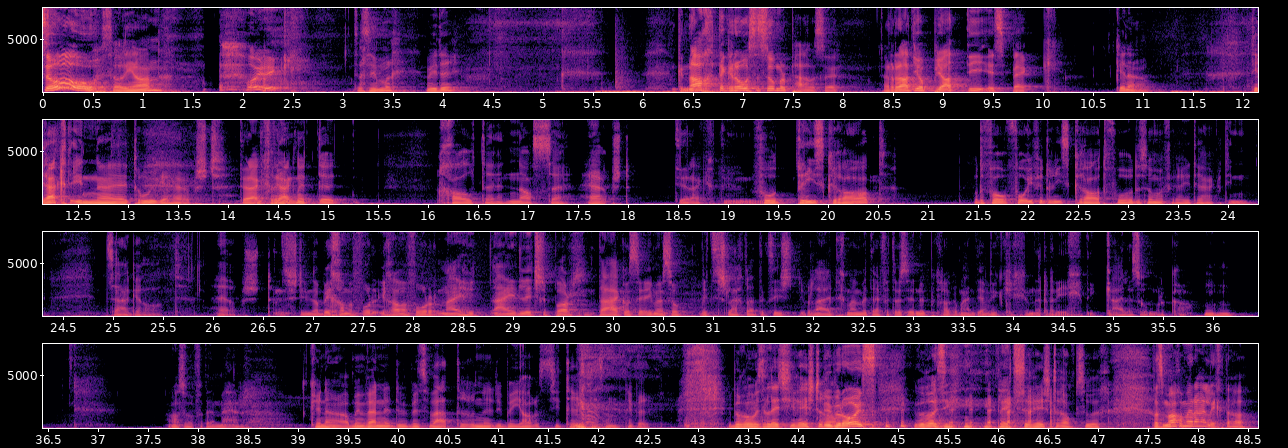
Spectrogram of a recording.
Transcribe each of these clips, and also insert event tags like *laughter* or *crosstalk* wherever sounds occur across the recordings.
So, Sorry, Jan. hoi Rick. Da sind wir wieder. Nach der grossen Sommerpause. Radio Piatti ist back. Genau. Direkt in äh, den ruhigen Herbst. Direkt Im verregneten, kalten, nassen Herbst. Direkt in... Von 30 Grad oder von 35 Grad vor der Sommerferien direkt in 10 Grad Herbst. Das stimmt, aber ich habe mir vor, ich habe mir vor nein, heute, nein, die letzten paar Tage, als es ja immer so ein bisschen schlecht Wetter war, überlegt, ich meine, wir dürfen uns ja nicht beklagen, wir haben ja wirklich einen richtig geilen Sommer gehabt. Also von dem her... Genau, aber wir werden nicht über das Wetter und nicht über Jahreszeit reden, sondern *laughs* über, über unser letztes Restaurant. Über uns! *laughs* über unseren *laughs* letzten Restaurantbesuch. Was machen wir eigentlich da?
